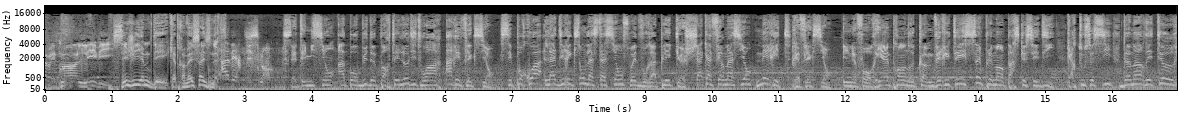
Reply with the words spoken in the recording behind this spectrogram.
revêtement Lévis. CJMD 96.9. Avertissement. Cette émission a pour but de porter l'auditoire à réflexion. C'est pourquoi la direction de la station souhaite vous rappeler que chaque affirmation mérite réflexion. Il ne faut rien prendre comme vérité simplement parce que c'est dit, car tout ceci demeure des théories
